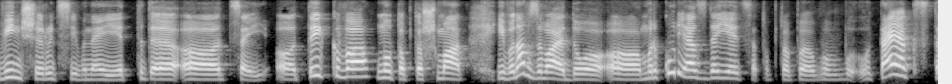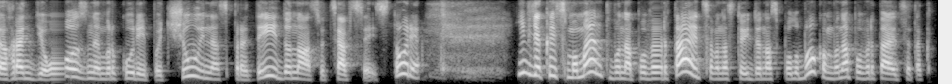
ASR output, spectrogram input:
в іншій руці в неї т- т- е, цей е, тиква, ну тобто шмат, і вона взиває до е, Меркурія, здається, тобто текст грандіозний, Меркурій, почуй нас, прийди до нас, оця вся історія. І в якийсь момент вона повертається, вона стоїть до нас полубоком, вона повертається так,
